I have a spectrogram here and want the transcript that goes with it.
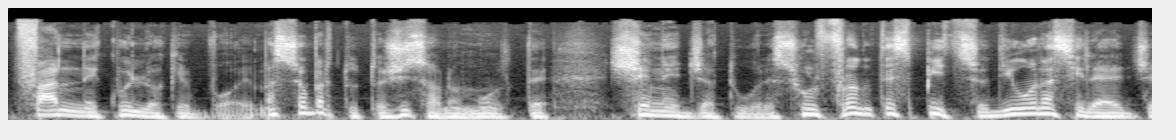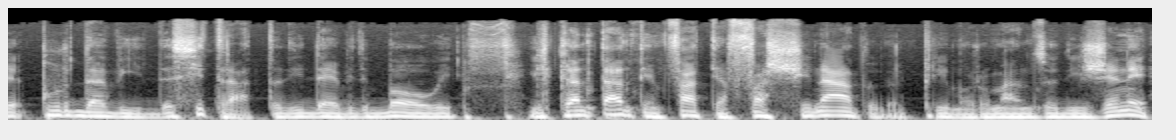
fanne quello che vuoi, ma soprattutto ci sono molte sceneggiature. Sul frontespizio di una si legge Pur David, si tratta di David Bowie. Il cantante infatti affascinato dal primo romanzo di Genet,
